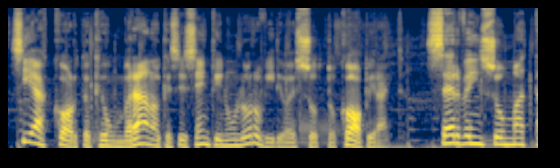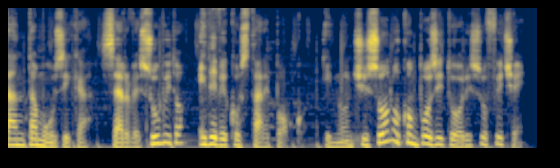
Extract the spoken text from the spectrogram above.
si è accorto che un brano che si sente in un loro video è sotto copyright. Serve insomma tanta musica, serve subito e deve costare poco e non ci sono compositori sufficienti.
